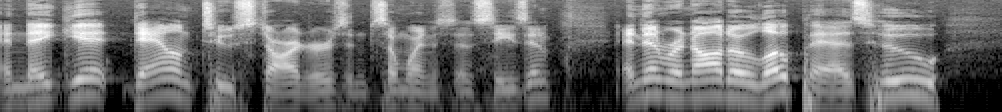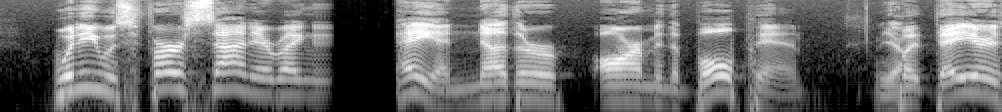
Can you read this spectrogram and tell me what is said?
and they get down two starters in somewhere in the season, and then Reynaldo Lopez, who, when he was first signed, everybody, hey, another arm in the bullpen. Yep. But they are,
